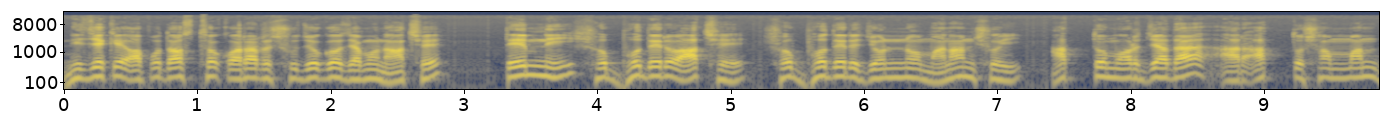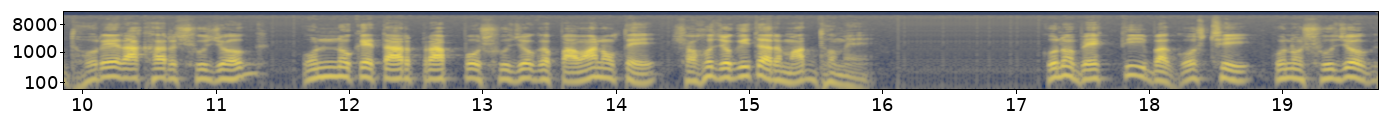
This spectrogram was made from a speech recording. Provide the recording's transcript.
নিজেকে অপদস্থ করার সুযোগও যেমন আছে, তেমনি সভ্যদেরও আছে সভ্যদের জন্য মানানসই আত্মমর্যাদা আর আত্মসম্মান ধরে রাখার সুযোগ অন্যকে তার প্রাপ্য সুযোগ পাওয়ানোতে সহযোগিতার মাধ্যমে। কোনো ব্যক্তি বা গোষ্ঠী, কোনো সুযোগ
